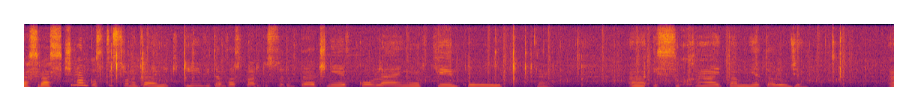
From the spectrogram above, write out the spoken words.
Raz, raz. Siemanko, z tej strony Kamik i witam was bardzo serdecznie w kolejnym odcinku. Tak. E, I słuchaj tam, nie to ludzie. E,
